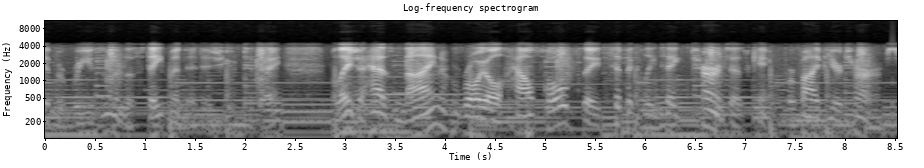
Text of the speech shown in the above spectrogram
give a reason in the statement it issued today. Malaysia has nine royal households. They typically take turns as king for five year terms.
